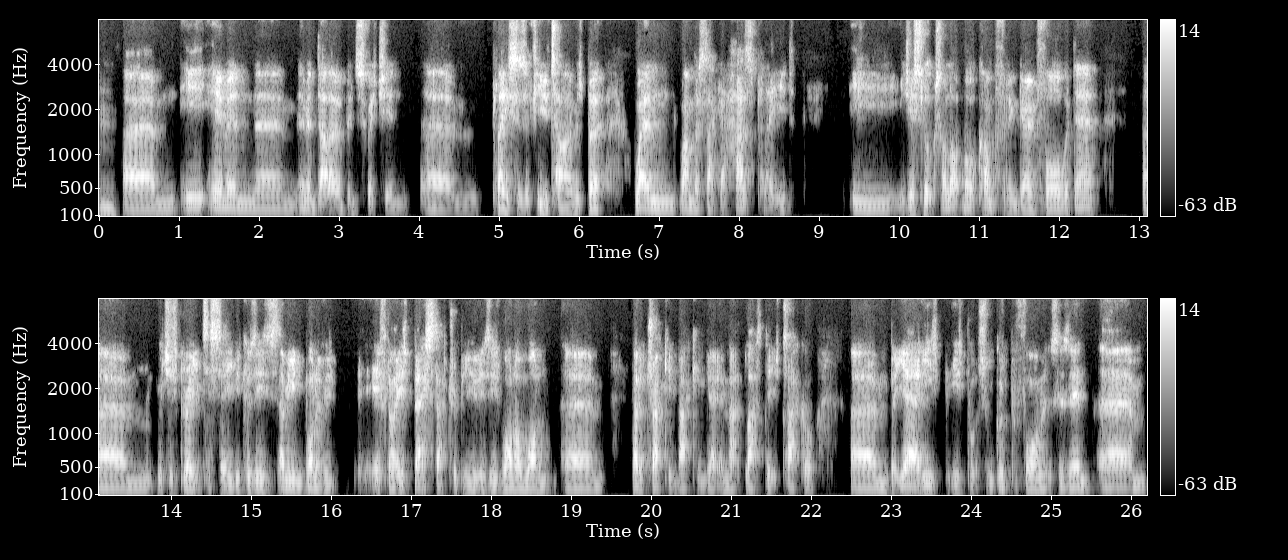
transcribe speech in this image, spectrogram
Mm. Um, he, him, and um, him and Dalot have been switching um, places a few times, but when Wan-Bissaka has played, he he just looks a lot more confident going forward now, um, which is great to see because he's. I mean, one of his, if not his best attribute, is his one-on-one. Um, kind of tracking back and getting that last ditch tackle. Um, but yeah, he's he's put some good performances in. Um,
